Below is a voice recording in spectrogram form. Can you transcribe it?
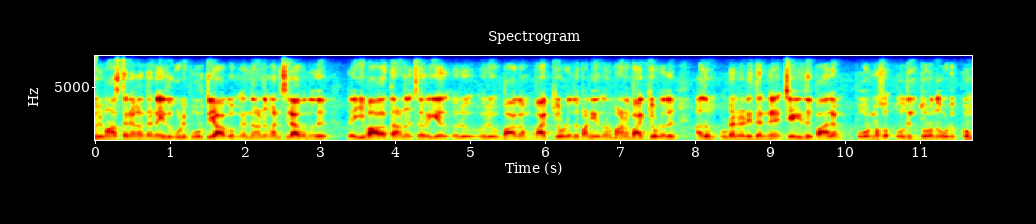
ഒരു മാസത്തിനകം തന്നെ ഇതുകൂടി പൂർത്തിയാകും എന്നാണ് മനസ്സിലാകുന്നത്. ഈ ഭാഗത്താണ് ചെറിയ ഒരു ഒരു ഭാഗം ബാക്കിയുള്ളത് പണി നിർമ്മാണം ബാക്കിയുള്ളത്. അതും ഉടനടി തന്നെ ചെയ്ത് പാലം പൂർണ തോതിൽ തുറന്നു കൊടുക്കും.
